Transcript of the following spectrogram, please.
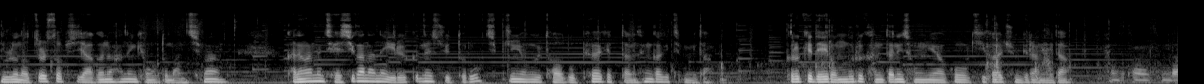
물론 어쩔 수 없이 야근을 하는 경우도 많지만 가능하면 제 시간 안에 일을 끝낼 수 있도록 집중력을 더 높여야겠다는 생각이 듭니다. 그렇게 내일 업무를 간단히 정리하고 귀가할 준비를 합니다. 먼저 다녀오겠습니다.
